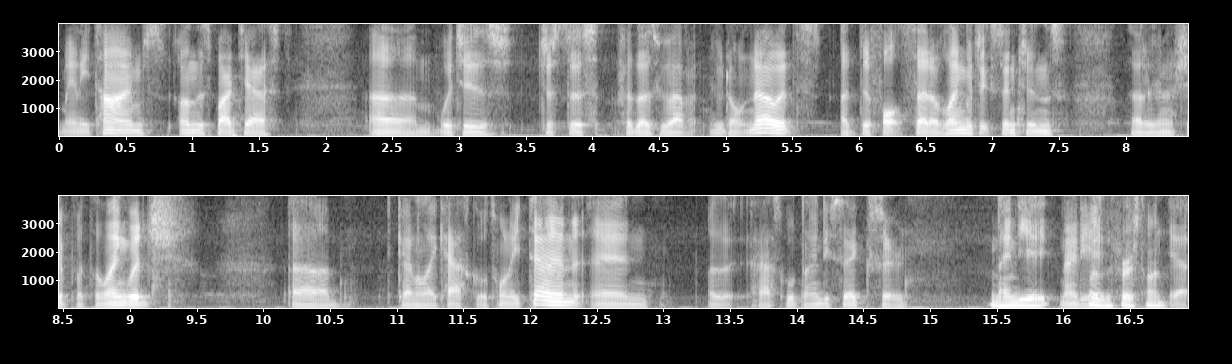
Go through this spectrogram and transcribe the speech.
many times on this podcast, um, which is just as for those who haven't who don't know, it's a default set of language extensions that are going to ship with the language, uh, kind of like Haskell 2010 and Haskell 96 or 98. 98 was the first one. Yeah.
